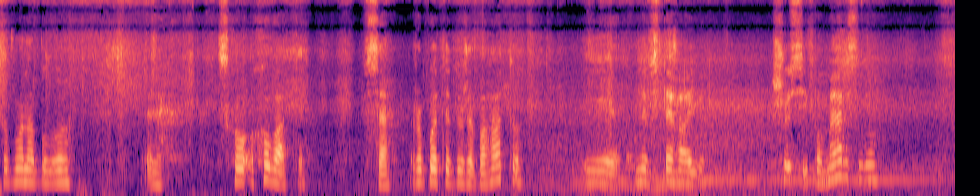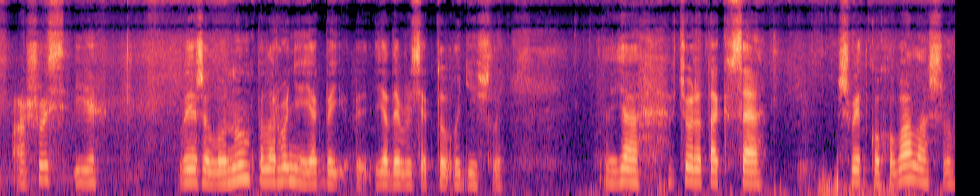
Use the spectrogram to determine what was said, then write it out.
щоб вона було е, ховати все. Роботи дуже багато і не встигаю. Щось і померзло, а щось і вижило. Ну, пеларгонії, якби е, я дивлюся, як то одійшли. Я вчора так все швидко ховала, що,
